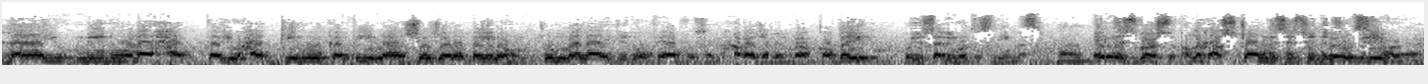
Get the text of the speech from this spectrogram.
لا يؤمنون حتى يحكموك فيما شجر بينهم ثم لا يجدون في أنفسهم حرجا مما قضيت ويسلموا تسليما. In this verse, look how strong this is to the true believer.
